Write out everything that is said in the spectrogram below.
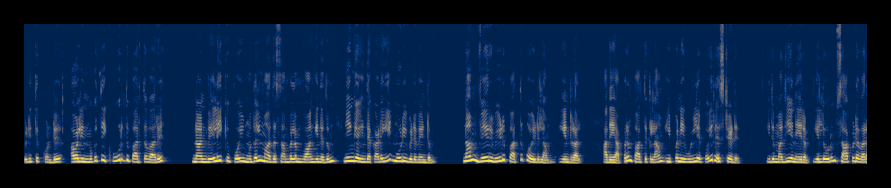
பிடித்துக்கொண்டு அவளின் முகத்தை கூர்ந்து பார்த்தவாறு நான் வேலைக்கு போய் முதல் மாத சம்பளம் வாங்கினதும் நீங்க இந்த கடையை மூடிவிட வேண்டும். நாம் வேறு வீடு பார்த்து போயிடலாம் என்றாள். அதை அப்புறம் பார்த்துக்கலாம். இப்போ நீ உள்ளே போய் ரெஸ்ட் எடு. இது மதிய நேரம். எல்லோரும் சாப்பிட வர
